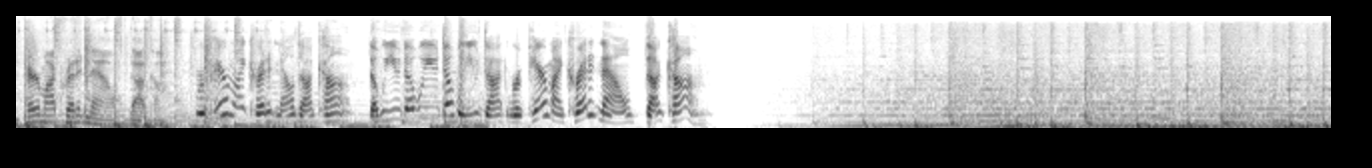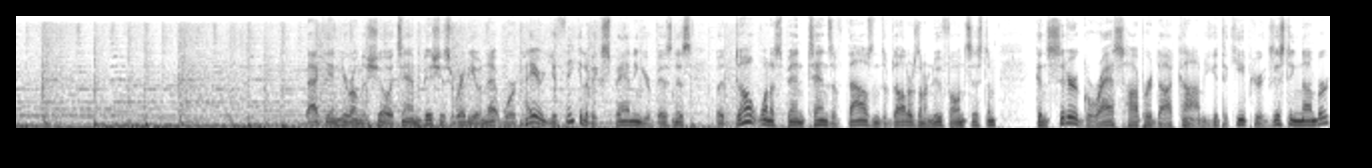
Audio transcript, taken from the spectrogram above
RepairMyCreditNow.com. RepairMyCreditNow.com. www.repairmycreditnow.com. Back in here on the show, it's Ambitious Radio Network. Hey, are you thinking of expanding your business but don't want to spend tens of thousands of dollars on a new phone system? Consider Grasshopper.com. You get to keep your existing number,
